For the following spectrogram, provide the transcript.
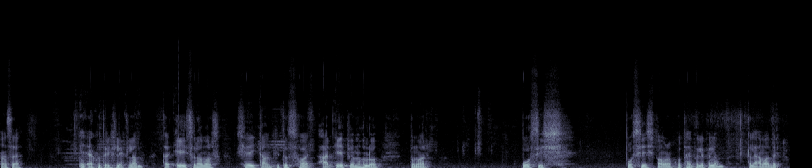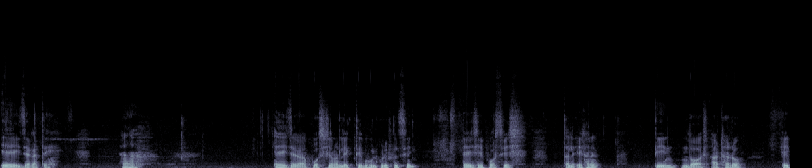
আচ্ছা এই একত্রিশ লিখলাম। তার এই ছিল আমার সেই কাঙ্ক্ষিত ছয়, আর এফ এম হলো তোমার পঁচিশ। পঁচিশ আমরা কোথায় ফেলে পেলাম? তাহলে আমাদের এই জায়গাতে। হ্যাঁ এই জায়গা পঁচিশ আমরা লিখতে ভুল করে ফেলছি। এই সেই পঁচিশ, তাহলে এখানে তিন, দশ, আঠারো, এই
